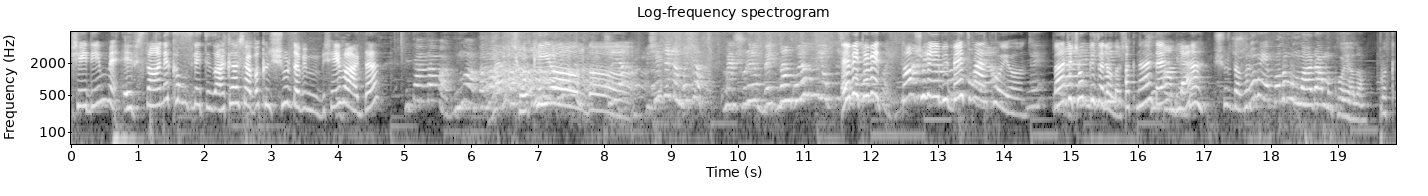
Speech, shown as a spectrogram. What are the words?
Bir şey diyeyim mi? Efsane kamufle ettiniz. Arkadaşlar bakın şurada bir şey vardı. Bir tane daha var. Bunu ne yapalım? Çok iyi oldu. Şuraya, bir şey söyleyeceğim Başak. Ben şuraya Batman koyalım mı yoksa şuraya Evet Batman evet. koyayım? Tam şuraya bir Batman koyun. Ne? Bence çok güzel olur. Bak nerede? Amblem. Heh, şurada var. Bunu mu yapalım bunlardan mı koyalım? Bak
